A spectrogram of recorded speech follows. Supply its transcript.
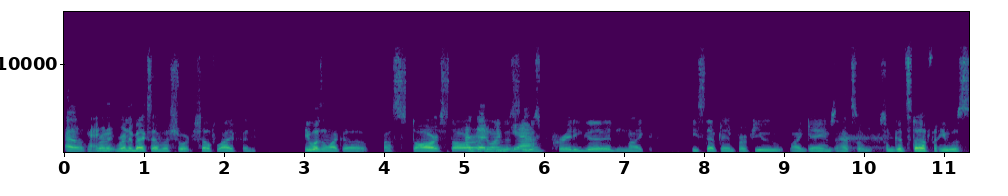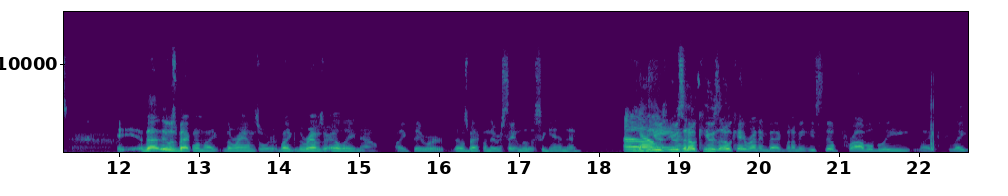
Oh okay. Running running backs have a short shelf life, and he wasn't like a, a star star. A good I mean, one, He was, yeah. he was pretty good, and like he stepped in for a few like games and had some some good stuff. But he was that it was back when like the Rams were like the Rams are L.A. now. Like they were that was back when they were St. Louis again, and Oh, Yo. I mean, oh, he was yeah, he was an okay he was an okay running back, but I mean he's still probably like late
